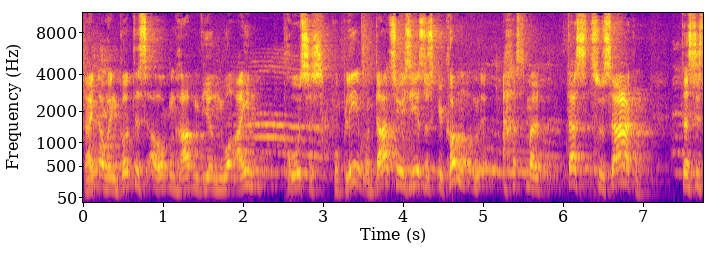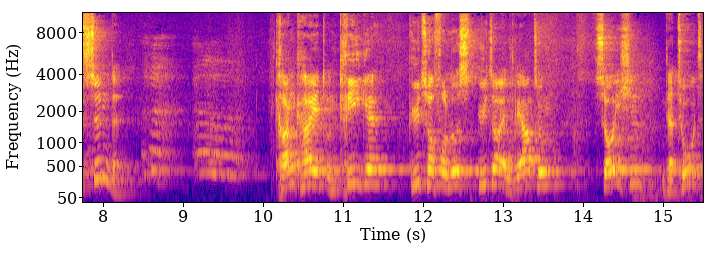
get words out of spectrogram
Nein, aber in Gottes Augen haben wir nur ein großes Problem. Und dazu ist Jesus gekommen, um erstmal das zu sagen. Das ist Sünde. Krankheit und Kriege, Güterverlust, Güterentwertung, Seuchen, der Tod,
